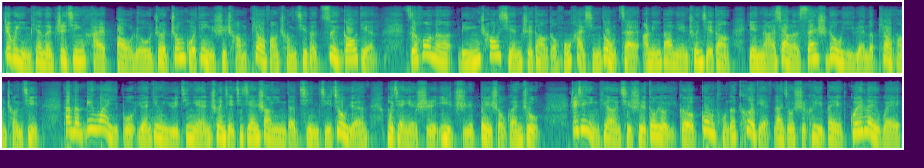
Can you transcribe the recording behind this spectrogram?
这部影片呢，至今还保留着中国电影市场票房成绩的最高点。此后呢，林超贤执导的《红海行动》在二零一八年春节档也拿下了三十六亿元的票房成绩。他的另外一部原定于今年春节期间上映的《紧急救援》，目前也是一直备受关注。这些影片其实都有一个共同的特点，那就是可以被归类为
